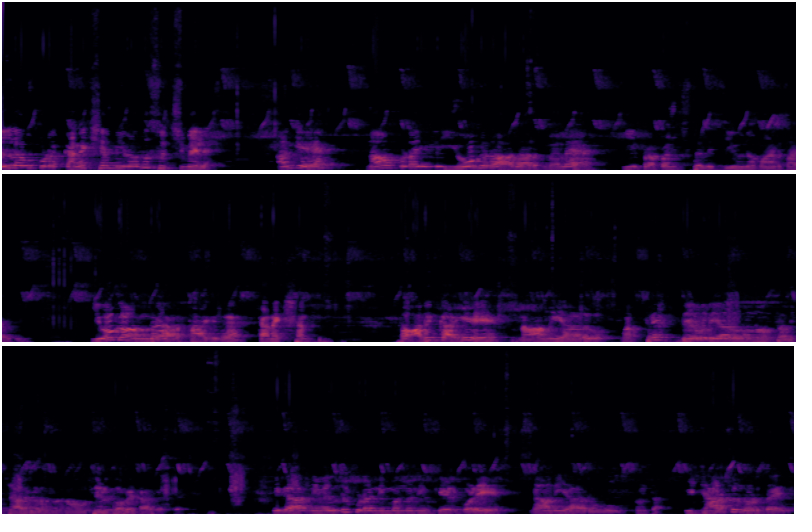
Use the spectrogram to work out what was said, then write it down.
ಎಲ್ಲವೂ ಕೂಡ ಕನೆಕ್ಷನ್ ಇರೋದು ಸ್ವಿಚ್ ಮೇಲೆ. ಹಂಗೆ ನಾವು ಕೂಡ ಇಲ್ಲಿ ಯೋಗದ ಆಧಾರದ ಮೇಲೆ ಈ ಪ್ರಪಂಚದಲ್ಲಿ ಜೀವನ ಮಾಡ್ತಾ ಇದ್ದೀವಿ. ಯೋಗ ಅಂದರೆ ಅರ್ಥ ಆಗಿದೆ ಕನೆಕ್ಷನ್ ಸೊ ಅದಕ್ಕಾಗಿ ನಾನು ಯಾರು, ಮತ್ತು ದೇವರು ಯಾರು ಅನ್ನುವಂಥ ವಿಚಾರಗಳನ್ನು ನಾವು ತಿಳ್ಕೊಬೇಕಾಗತ್ತೆ. ಈಗ ನೀವೆಲ್ಲರೂ ಕೂಡ ನಿಮ್ಮನ್ನು ನೀವು ಕೇಳ್ಕೊಳ್ಳಿ, ನಾನು ಯಾರು ಅಂತ. ಈ ಚಾರ್ಟ್ ನೋಡ್ತಾ ಇರಿ.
